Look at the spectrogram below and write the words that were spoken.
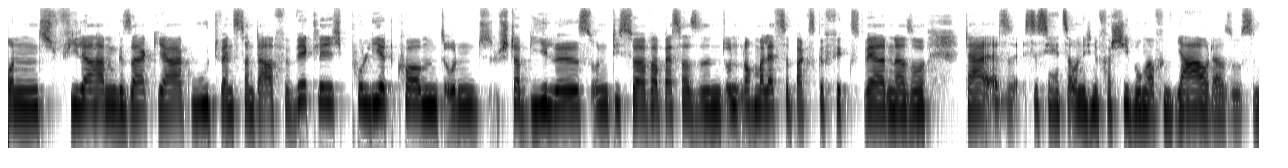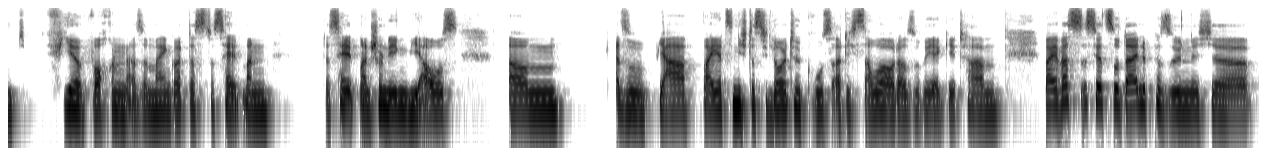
Und viele haben gesagt, ja gut, wenn es dann dafür wirklich poliert kommt und stabil ist und die Server besser sind und nochmal letzte Bugs gefixt werden. Also da also es ist ja jetzt auch nicht eine Verschiebung auf ein Jahr oder so. Es sind vier Wochen. Also mein Gott, das, das hält man, das hält man schon irgendwie aus. Ähm, also ja, war jetzt nicht, dass die Leute großartig sauer oder so reagiert haben. Bei was ist jetzt so deine persönliche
